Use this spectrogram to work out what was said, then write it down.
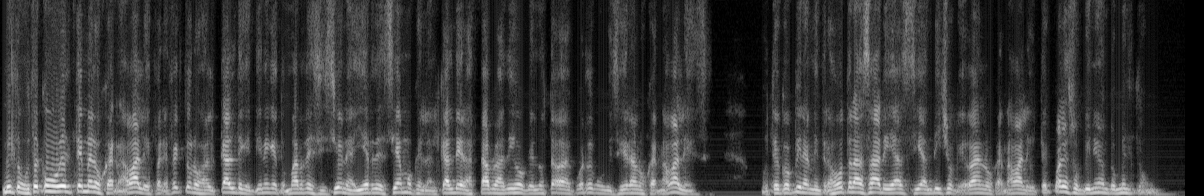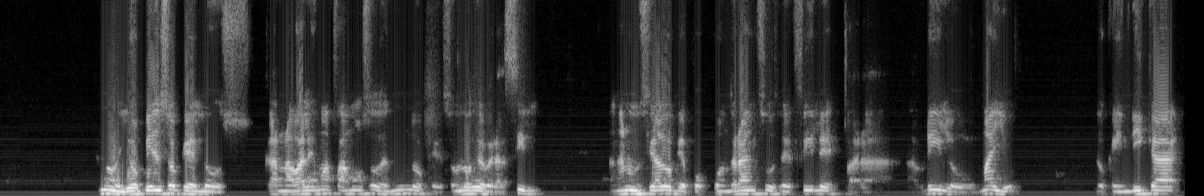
Milton, ¿usted cómo ve el tema de los carnavales para efecto los alcaldes que tienen que tomar decisiones? Ayer decíamos que el alcalde de las tablas dijo que él no estaba de acuerdo con que se los carnavales. ¿Usted qué opina? Mientras otras áreas sí han dicho que van los carnavales. ¿Usted cuál es su opinión, don Milton? No, yo pienso que los carnavales más famosos del mundo, que son los de Brasil, han anunciado que pospondrán sus desfiles para abril o mayo, lo que indica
